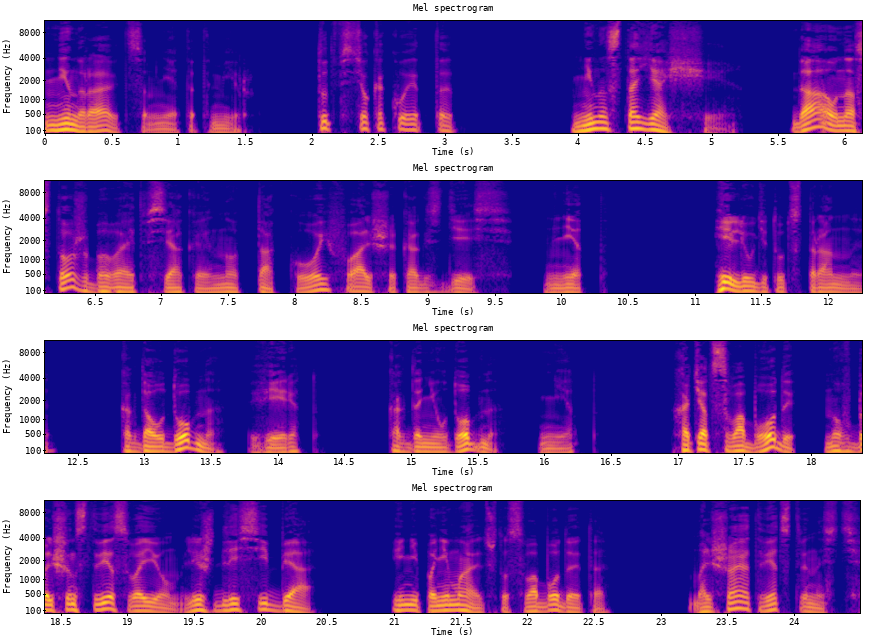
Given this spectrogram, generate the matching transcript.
«Не нравится мне этот мир. Тут все какое-то ненастоящее. Да, у нас тоже бывает всякое, но такой фальши, как здесь, нет. И люди тут странные. Когда удобно — верят. Когда неудобно — нет. Хотят свободы, но в большинстве своем лишь для себя, и не понимают, что свобода — это большая ответственность.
